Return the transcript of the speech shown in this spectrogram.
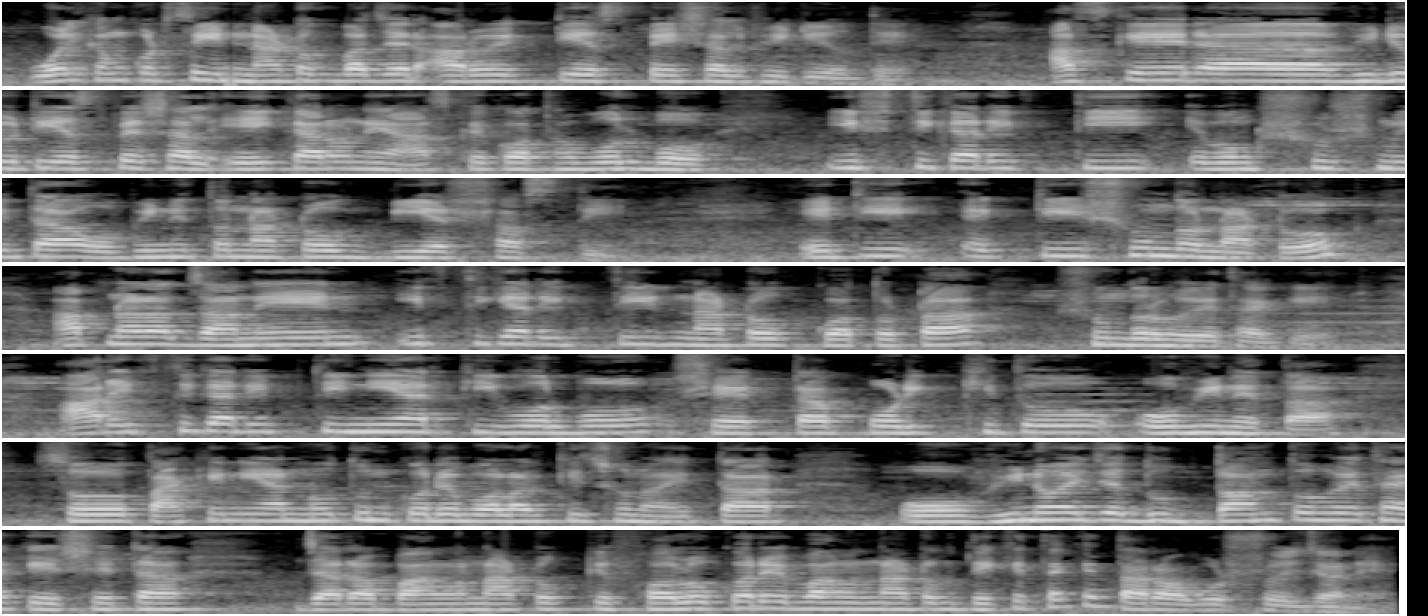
Welcome করছি নাটকবাজের আরও একটি স্পেশাল ভিডিওতে। আজকের ভিডিওটি স্পেশাল এই কারণে আজকে কথা বলব ইফতিকার ইফতি এবং সুস্মিতা অভিনীত নাটক বিয়ের শাস্তি। এটি একটি সুন্দর নাটক। আপনারা জানেন ইফতিকার ইফতির নাটক কতটা সুন্দর হয়ে থাকে। আর ইফতিকার ইফতি নিয়ে আর কি বলব, সে একটা পরীক্ষিত অভিনেতা। সো তাকে নিয়ে আর নতুন করে বলার কিছু নয় তার অভিনয় যে দুর্দান্ত হয়ে থাকে, সেটা যারা বাংলা নাটককে ফলো করে, বাংলা নাটক দেখে থাকে, তারা অবশ্যই জানে।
